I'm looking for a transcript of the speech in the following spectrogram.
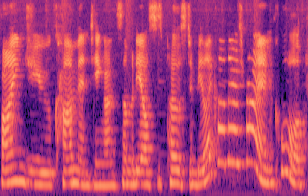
find you commenting on somebody else's post and be like, oh, there's Ryan, cool.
